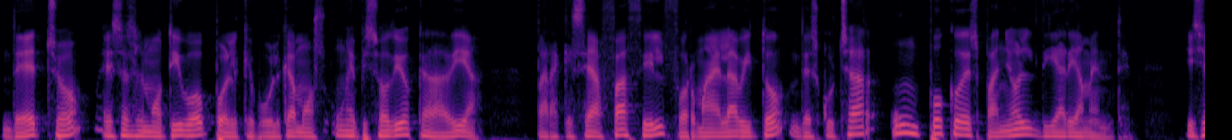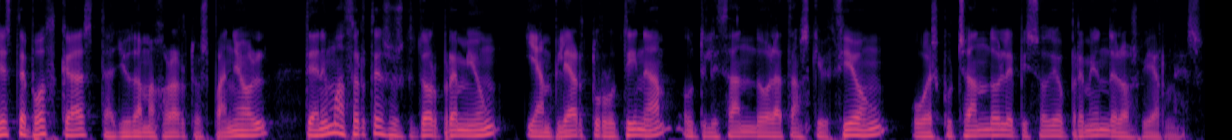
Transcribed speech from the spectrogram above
De hecho, ese es el motivo por el que publicamos un episodio cada día, para que sea fácil formar el hábito de escuchar un poco de español diariamente. Y si este podcast te ayuda a mejorar tu español, te animo a hacerte suscriptor premium y ampliar tu rutina utilizando la transcripción o escuchando el episodio premium de los viernes.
